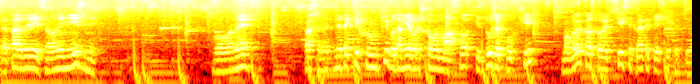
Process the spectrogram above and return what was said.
Тепер дивіться, вони ніжні, бо вони бачите, не, не такі хрумкі, бо там є вершкове масло і дуже пухкі, бо ми використовуємо всі секретики, які хотіли.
